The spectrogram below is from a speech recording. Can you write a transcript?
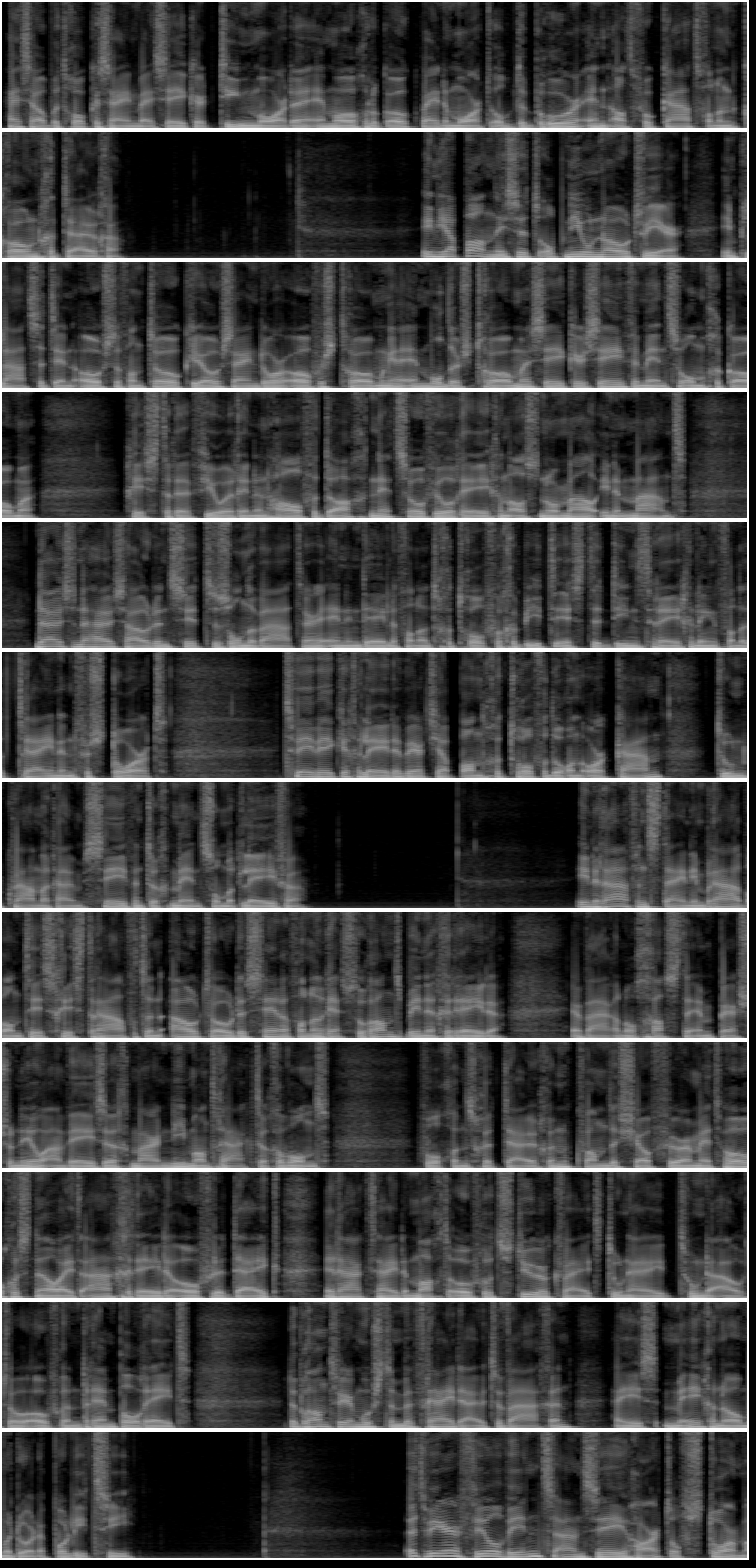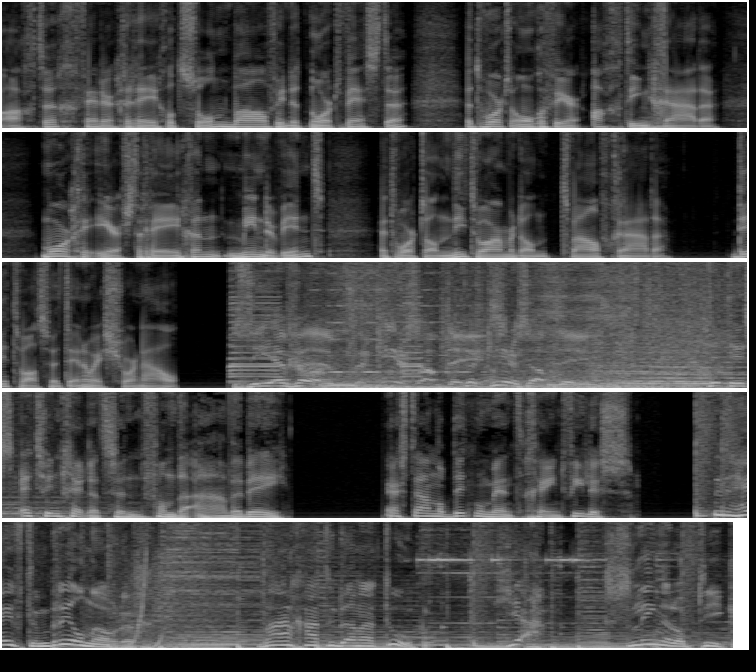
Hij zou betrokken zijn bij zeker tien moorden... en mogelijk ook bij de moord op de broer en advocaat van een kroongetuige. In Japan is het opnieuw noodweer. In plaatsen ten oosten van Tokio zijn door overstromingen en modderstromen zeker zeven mensen omgekomen. Gisteren viel er in een halve dag net zoveel regen als normaal in een maand. Duizenden huishoudens zitten zonder water... en in delen van het getroffen gebied is de dienstregeling van de treinen verstoord. Twee weken geleden werd Japan getroffen door een orkaan. Toen kwamen ruim 70 mensen om het leven. In Ravenstein in Brabant is gisteravond een auto de serre van een restaurant binnengereden. Er waren nog gasten en personeel aanwezig, maar niemand raakte gewond. Volgens getuigen kwam de chauffeur met hoge snelheid aangereden over de dijk... en raakte hij de macht over het stuur kwijt toen, hij, toen de auto over een drempel reed. De brandweer moest hem bevrijden uit de wagen. Hij is meegenomen door de politie. Het weer, veel wind, aan zee hard of stormachtig. Verder geregeld zon, behalve in het noordwesten. Het wordt ongeveer 18 graden. Morgen eerst regen, minder wind. Het wordt dan niet warmer dan 12 graden. Dit was het NOS Journaal. ZFM, verkeersupdate. verkeersupdate. Dit is Edwin Gerritsen van de AWB. Er staan op dit moment geen files. U heeft een bril nodig. Waar gaat u dan naartoe? Ja, slingeroptiek.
